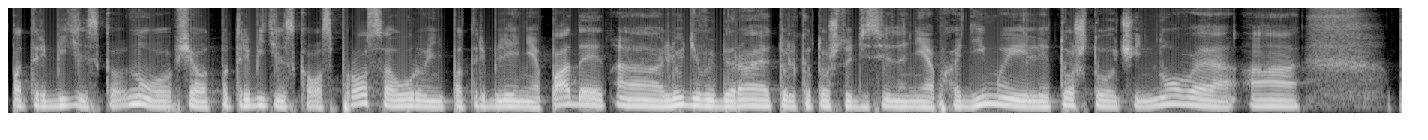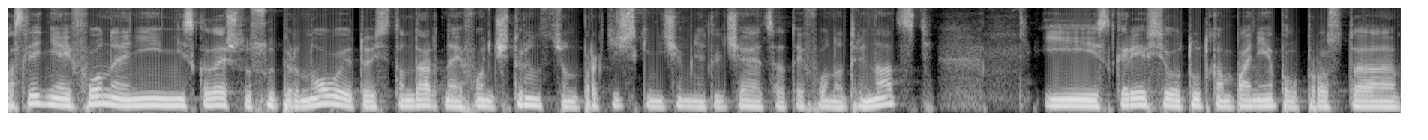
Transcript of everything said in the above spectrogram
потребительского, ну, вообще вот потребительского спроса, уровень потребления падает. А люди выбирают только то, что действительно необходимо или то, что очень новое, а Последние айфоны, они не сказать, что супер новые, то есть стандартный iPhone 14, он практически ничем не отличается от iPhone 13. И, скорее всего, тут компания Apple просто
